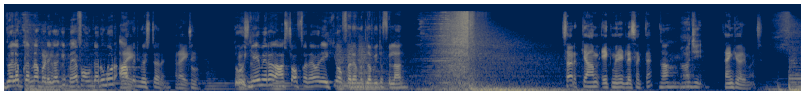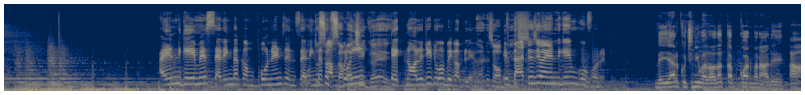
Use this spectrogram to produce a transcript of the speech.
डेवलप करना पड़ेगा कि मैं फाउंडर हूँ और आप इन्वेस्टर हैं। राइट तो ये मेरा लास्ट ऑफ़र है और एक ही ऑफ़र है मतलब अभी तो फ़िलहाल। सर क्या हम एक मिनट ले सकते हैं? हाँ हाँ। हाँ जी। Thank you very much end game is selling the components and selling तो the ही company technology to a bigger player. That is obvious. If that is your end game, go for it. नहीं यार कुछ नहीं पता होता कब कौन बना दे हाँ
